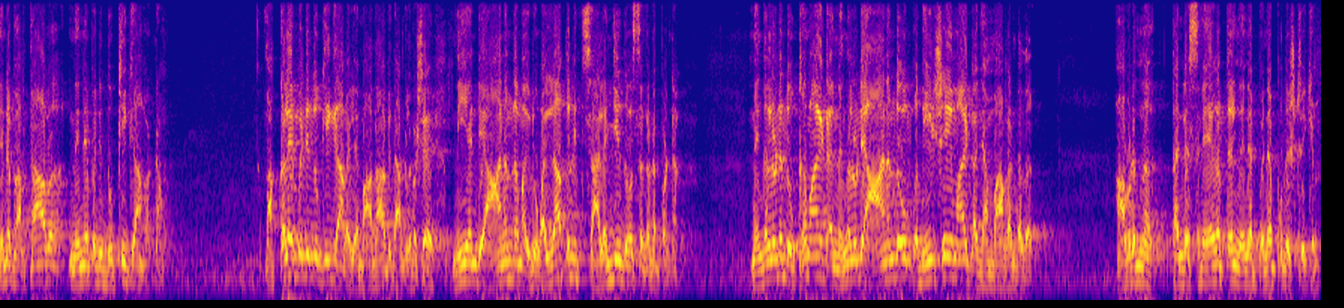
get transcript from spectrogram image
നിന്റെ ഭർത്താവ് നിന്നെപ്പറ്റി ദുഃഖിക്കാറുണ്ടോ? മക്കളെ പറ്റി ദുഃഖിക്കാറില്ലേ മാതാപിതാക്കൾ? പക്ഷേ നീ എന്റെ ആനന്ദമായി ഒരു വല്ലാത്തൊരു ചലഞ്ച് ദിവസം കിടപ്പുണ്ട് നിങ്ങളുടെ ദുഃഖമായിട്ട് നിങ്ങളുടെ ആനന്ദവും പ്രതീക്ഷയുമായിട്ടാണ് ഞാൻ മാകേണ്ടത് അവിടുന്ന് തന്റെ സ്നേഹത്തിൽ നിന്നെ പുനഃപ്രതിഷ്ഠിക്കും.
